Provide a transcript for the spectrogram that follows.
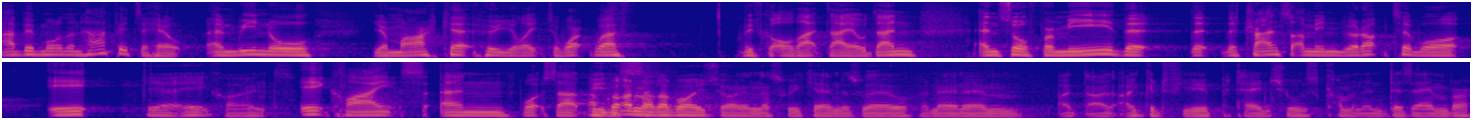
i'd be more than happy to help and we know your market who you like to work with we've got all that dialed in and so for me the the, the trans i mean we're up to what eight Yeah, eight clients. eight clients, and what's that? I've got s- another boy joining this weekend as well, and then um, a, a, a good few potentials coming in December,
